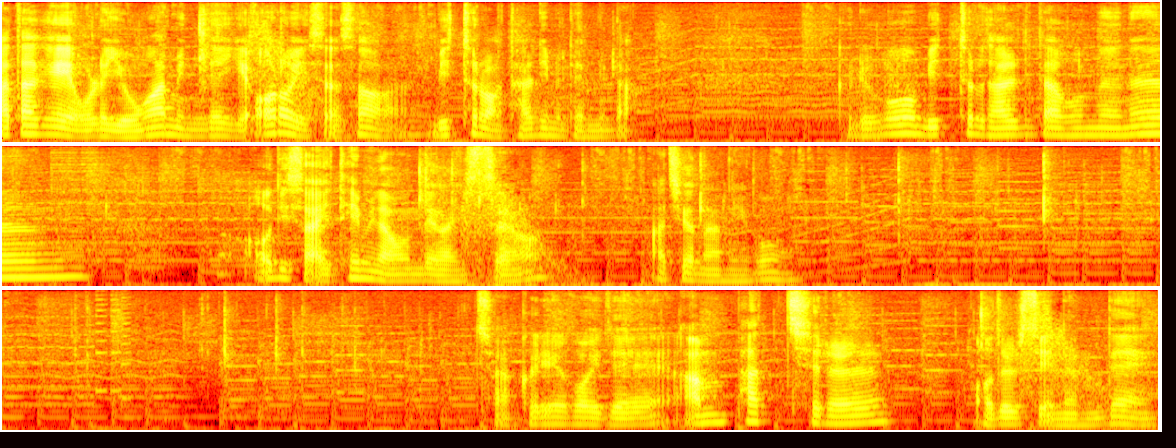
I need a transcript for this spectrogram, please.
바닥에 원래 용암인데 이게 얼어 있어서 밑으로 막 달리면 됩니다. 그리고 밑으로 달리다 보면은 어디서 아이템이 나온 데가 있어요. 아직은 아니고. 자, 그리고 이제 암파츠를 얻을 수 있는데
